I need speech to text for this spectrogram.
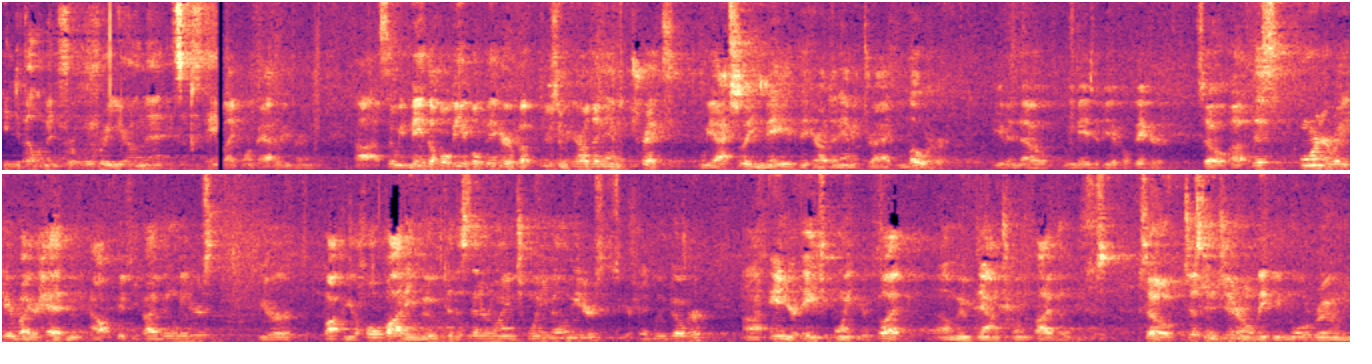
in development for over a year on that. It's a like more battery room. Uh, so we made the whole vehicle bigger, but through some aerodynamic tricks, we actually made the aerodynamic drag lower, even though we made the vehicle bigger. So uh, this corner right here by your head moved out 55 millimeters. Your, your whole body moved to the center line 20 millimeters, so your head moved over, uh, and your H point, your butt, uh, moved down 25 millimeters. So just in general, making more room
